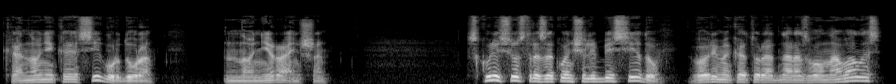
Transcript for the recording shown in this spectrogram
каноника Сигурдура, но не раньше. Вскоре сестры закончили беседу, во время которой одна разволновалась,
